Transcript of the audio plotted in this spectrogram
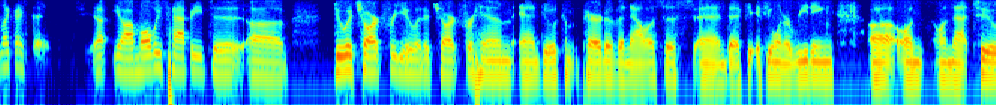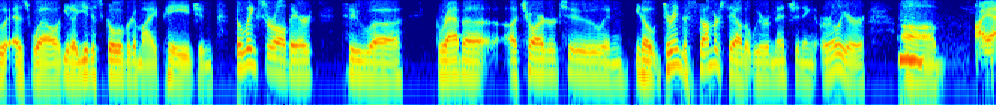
like I said, uh, you know, I'm always happy to uh do a chart for you and a chart for him and do a comparative analysis and if you, if you want a reading uh on on that too as well, you know, you just go over to my page and the links are all there to uh grab a a chart or two and you know, during the summer sale that we were mentioning earlier, Mm. um I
